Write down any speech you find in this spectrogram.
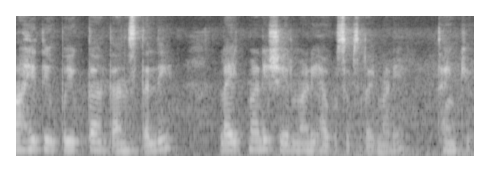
ಮಾಹಿತಿ ಉಪಯುಕ್ತ ಅಂತ ಅನಿಸ್ದಲ್ಲಿ ಲೈಕ್ ಮಾಡಿ, ಶೇರ್ ಮಾಡಿ ಹಾಗೂ ಸಬ್ಸ್ಕ್ರೈಬ್ ಮಾಡಿ. Thank you.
